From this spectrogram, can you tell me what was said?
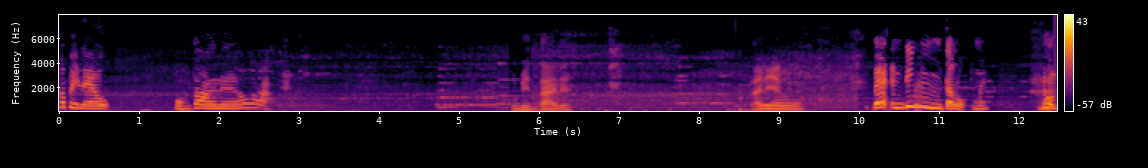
เข้าไปแล้ว ผมตายแล้วอะคุณไม่เห็นตายเลย ตายแล้วแบดเอนดิ้งตลกไหมผม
